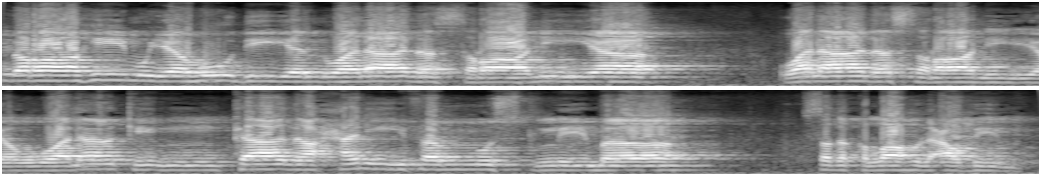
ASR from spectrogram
إبراهيم يهوديا ولا نصرانيا ولا نصرانيا ولكن كان حنيفا مسلما. صدق الله العظيم.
